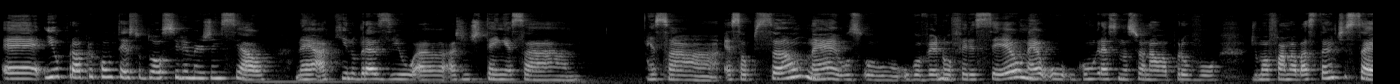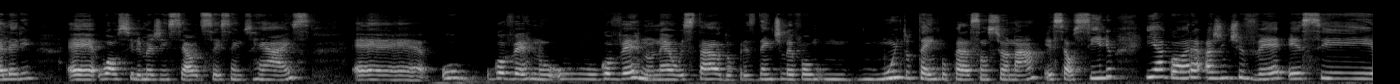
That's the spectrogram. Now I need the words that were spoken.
É, e o próprio contexto do auxílio emergencial, né? Aqui no Brasil, a, a gente tem essa essa, essa opção, né, o, o, o governo ofereceu, né, o, o, Congresso Nacional aprovou de uma forma bastante célere é, o auxílio emergencial de 600 reais. É, o, governo, o governo, né, o Estado, o presidente levou muito tempo para sancionar esse auxílio e agora a gente vê esse,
